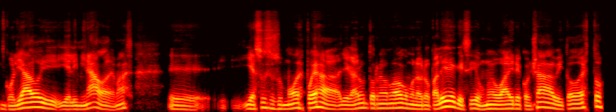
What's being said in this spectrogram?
Goleado y eliminado además. Eh, y eso se sumó después a llegar a un torneo nuevo como la Europa League, y sí, un nuevo aire con Xavi y todo esto.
